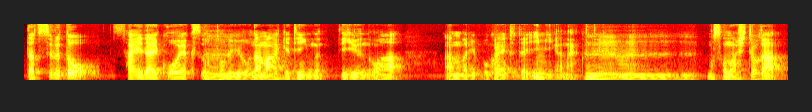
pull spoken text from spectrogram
だとすると最大公約数を取るようなマーケティングっていうのはあんまり僕らにとっては意味がなくて、もんうその人が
